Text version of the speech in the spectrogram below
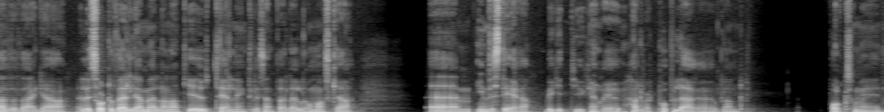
överväga, eller svårt att välja mellan att ge utdelning till exempel eller om man ska um, investera, vilket ju kanske hade varit populärare bland folk som är,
